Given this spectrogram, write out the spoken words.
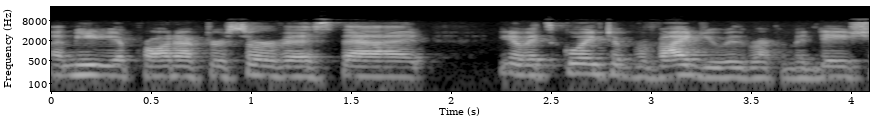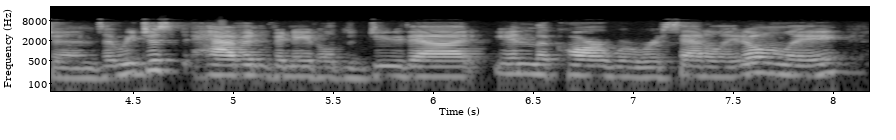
a media product or service that you know it's going to provide you with recommendations, and we just haven't been able to do that in the car where we're satellite only.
